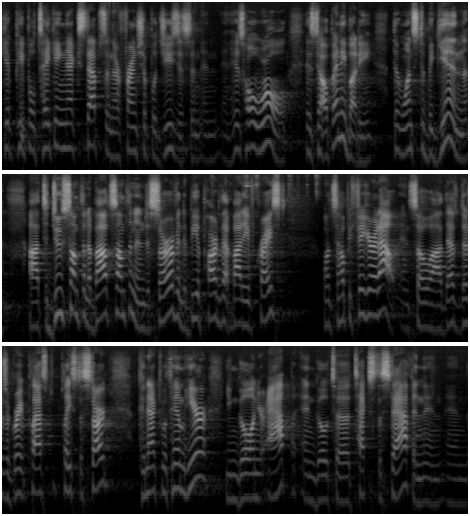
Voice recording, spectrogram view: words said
get people taking next steps in their friendship with Jesus. And, and, and his whole role is to help anybody that wants to begin uh, to do something about something and to serve and to be a part of that body of Christ, wants to help you figure it out. And so uh, there's a great place to start connect with him here, you can go on your app and go to text the staff and, and, and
